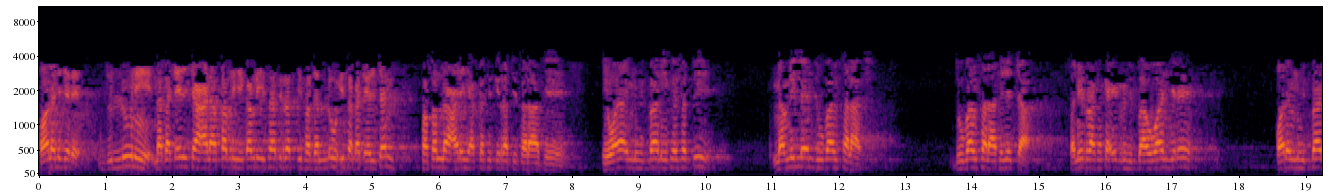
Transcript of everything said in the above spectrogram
قال نجري دلوني نقتلت على قبره قبر إسات الرت فدلوا إسا قتلتا فصلى عليه أكست الرت صلاة رواية ابن هباني كيفتي نمني اللين دوبان صلاة دوبان صلاة جتا سنرى كك ابن هبان وانجري قال ابن هبان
